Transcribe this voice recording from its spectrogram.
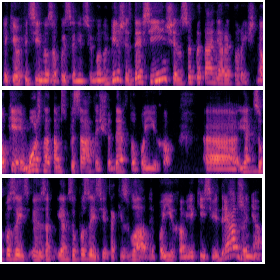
які офіційно записані в цю монобільшість, де всі інші, ну це питання риторичне. Окей, можна там списати, що дехто поїхав. е, Як з опозиції, як з опозиції, так і з влади поїхав якісь відрядження.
